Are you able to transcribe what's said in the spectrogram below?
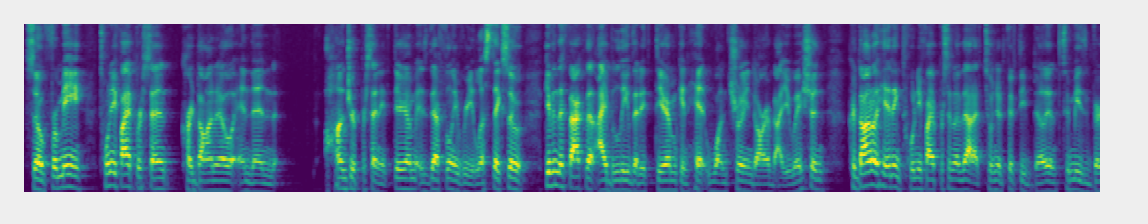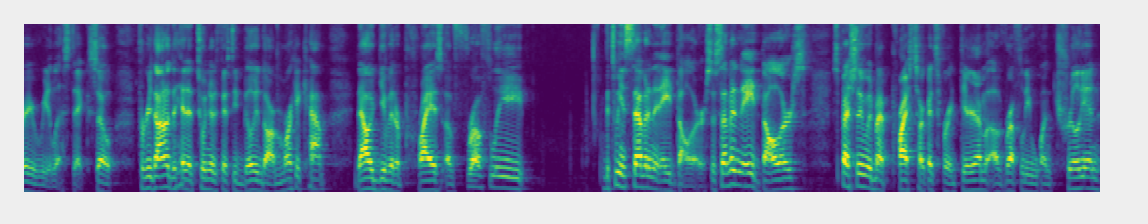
So for me, 25% Cardano and then 100% Ethereum is definitely realistic. So given the fact that I believe that Ethereum can hit $1 trillion valuation, Cardano hitting 25% of that at 250 billion to me is very realistic. So for Cardano to hit a 250 billion dollar market cap, that would give it a price of roughly between seven and eight dollars. So seven and eight dollars, especially with my price targets for Ethereum of roughly one trillion,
